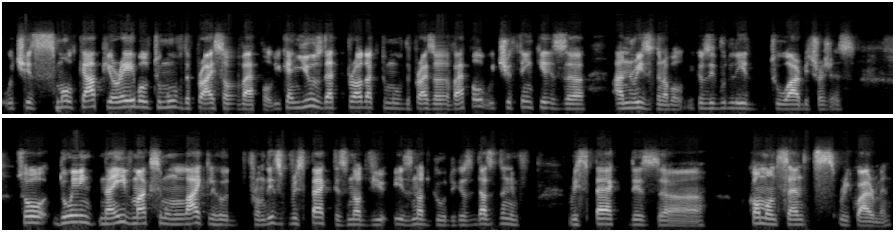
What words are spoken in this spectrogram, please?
which is small cap, you're able to move the price of Apple. You can use that product to move the price of Apple, which you think is uh, unreasonable because it would lead to arbitrages. So doing naive maximum likelihood from this respect is not view, is not good because it doesn't respect this uh, common sense requirement.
